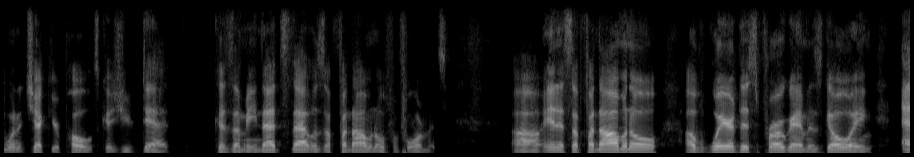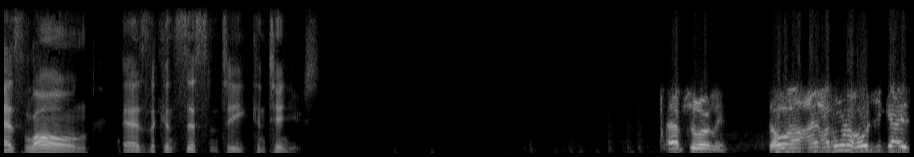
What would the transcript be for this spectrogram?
want to check your pulse because you're dead. Because I mean, that's that was a phenomenal performance, uh, and it's a phenomenal of where this program is going as long as the consistency continues. Absolutely. So uh, I, I don't want to hold you guys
